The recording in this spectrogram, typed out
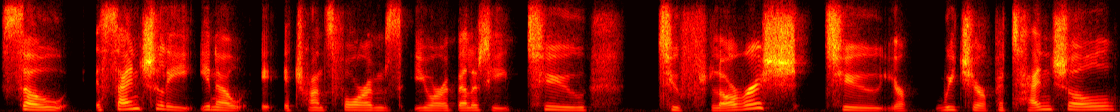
So essentially, you know, it, it transforms your ability to to flourish, to your reach your potential,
